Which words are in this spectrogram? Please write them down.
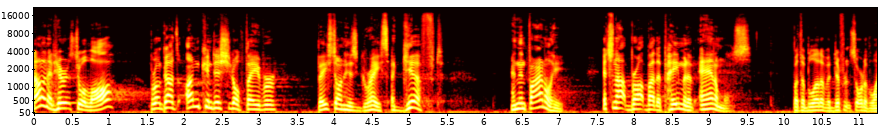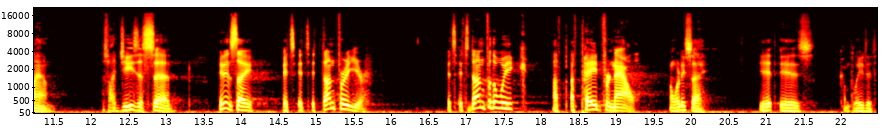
not on adherence to a law, but on God's unconditional favor based on his grace, a gift. And then finally, it's not brought by the payment of animals, but the blood of a different sort of lamb. That's why Jesus said, He didn't say, it's, it's, it's done for a year, it's, it's done for the week, I've, I've paid for now. And what did He say? It is completed,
